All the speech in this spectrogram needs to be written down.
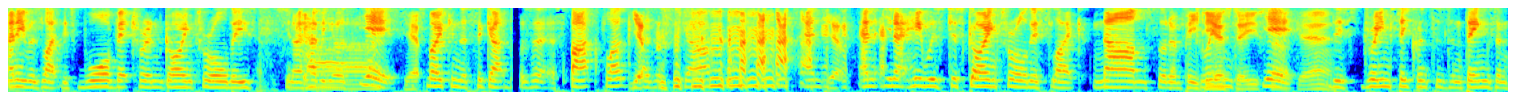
and he was like this war veteran going through all these, you know, having cigar. yes, Yep. smoking the cigar. Was it a spark plug Yep. as a cigar? and and you know he was just going through all this like Nam sort of PTSD dreams, stuff, yeah. this dream sequences and things, and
